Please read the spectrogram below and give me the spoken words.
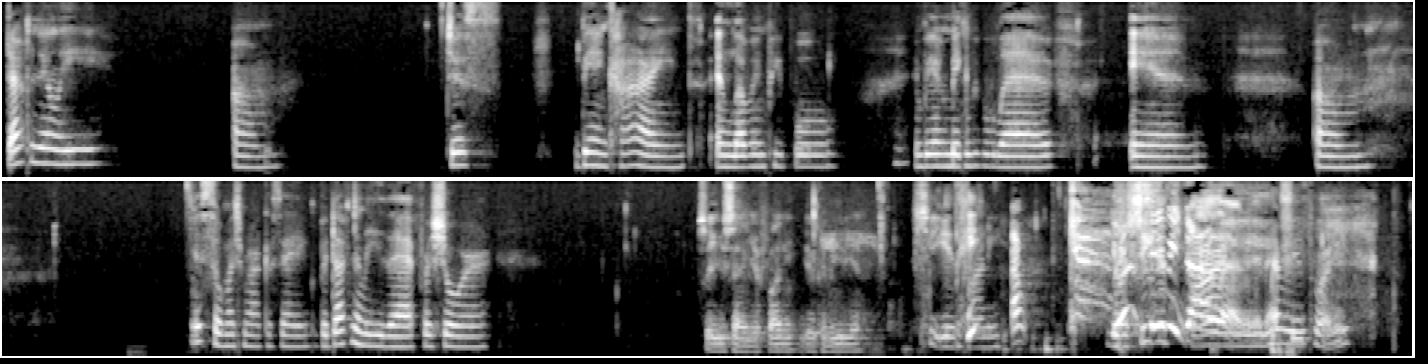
definitely um just being kind and loving people and being making people laugh and um there's so much more I could say, but definitely that for sure. So you're saying you're funny? You're a comedian? She is funny. Oh, Yo, she, She is be dying funny. laughing. She's funny.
